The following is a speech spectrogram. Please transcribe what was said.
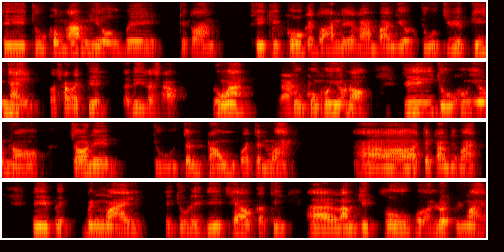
thì chú không am hiểu về cái toán thì cái cố cái toán đấy làm bao nhiêu? Chú chỉ việc ký nháy và sau là chuyển là đi là sao? Đúng không ạ? Dạ. chú cũng không yêu nó. Vì chú không yêu nó cho nên chú chân trong và chân ngoài à, chân trong chân ngoài thì bên ngoài thì chú để đi theo cả cái à, làm dịch vụ của luật bên ngoài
